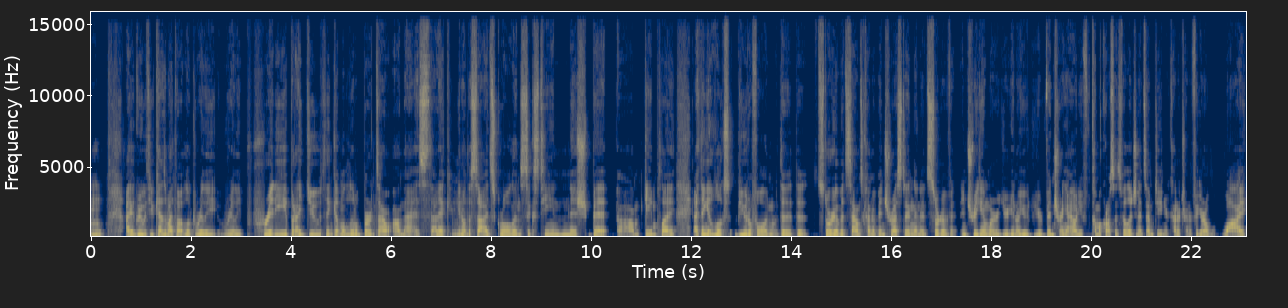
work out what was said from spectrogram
Mm-hmm. I agree with you. Chasm, I thought looked really, really pretty, but I do think I'm a little burnt out on that esthetic mm-hmm. You know, mm-hmm. the side scrolling 16 ish bit um, gameplay. I think it looks beautiful, and the the story of it sounds kind of interesting and it's sort of intriguing where you're you know you, you're venturing out and you've come across this village and it's empty and you're kind of trying to figure out why.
